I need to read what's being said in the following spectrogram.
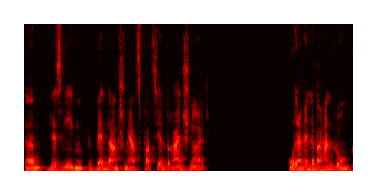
Ähm, deswegen, wenn da ein Schmerzpatient reinschneit oder wenn eine Behandlung,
